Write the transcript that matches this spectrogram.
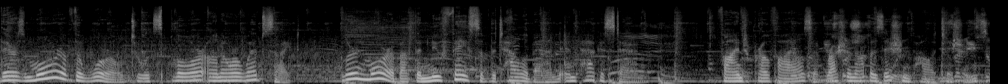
There's more of the world to explore on our website. Learn more about the new face of the Taliban in Pakistan. Find profiles of Russian opposition politicians.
